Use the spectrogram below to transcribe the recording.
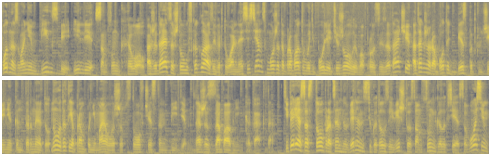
под названием Bixby или Samsung Hello. Ожидается, что узкоглазый виртуальный ассистент сможет обрабатывать более тяжелые вопросы и задачи, а также работать без подключения к интернету. Ну вот это я прям понимаю волшебство в честном виде, даже забавненько как-то. Теперь я со стопроцентной уверенностью готов заявить, что Samsung Galaxy S8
